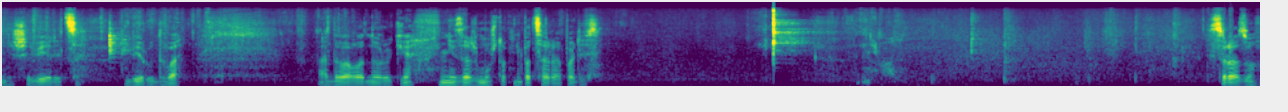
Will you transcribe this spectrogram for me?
не шевелится. Беру два. А два в одной руке не зажму, чтобы не поцарапались. Сразу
